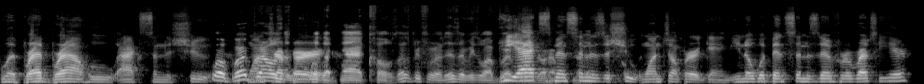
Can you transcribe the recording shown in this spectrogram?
with Brett Brown who asked him to shoot. Well, Brett Brown was a, was a bad coach. Let's be real. There's a reason why Brett he Brown asked Ben Simmons to shoot one jumper a game. You know what Ben Simmons did for the rest of the year?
